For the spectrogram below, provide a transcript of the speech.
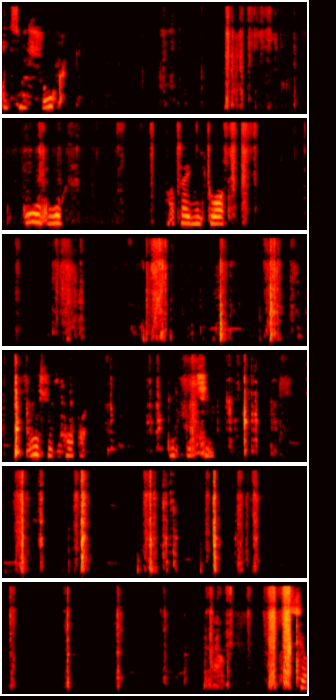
Якийсь мішок. Ого. Оцей мій клад. Ще щось гепа. Кирпичі. Все.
